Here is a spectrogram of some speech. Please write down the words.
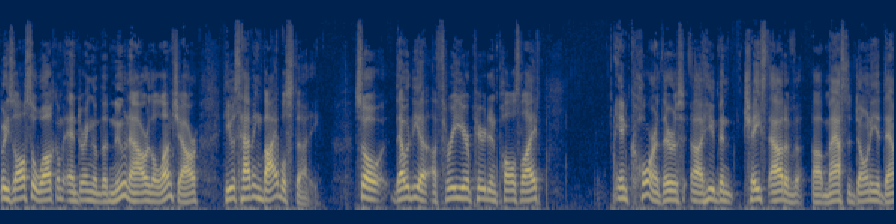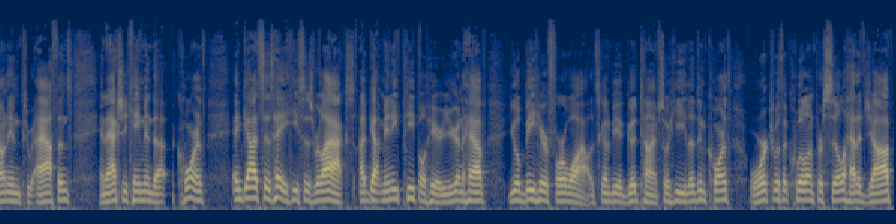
But he's also welcome. And during the, noon hour, the lunch hour, he was having Bible study. So that would be a, a three year period in Paul's life. In Corinth, there's uh, he'd been chased out of uh, Macedonia down in through Athens, and actually came into Corinth. And God says, "Hey," He says, "Relax. I've got many people here. You're going to have. You'll be here for a while. It's going to be a good time." So he lived in Corinth, worked with Aquila and Priscilla, had a job,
